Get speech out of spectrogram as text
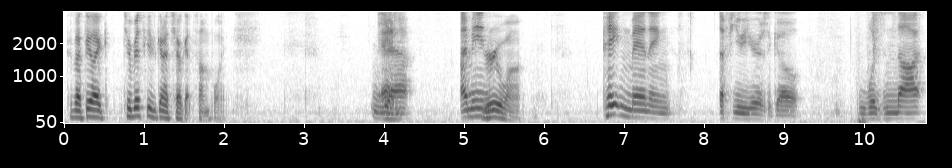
because I feel like Trubisky's gonna choke at some point. Yeah, I mean, Drew won't. Peyton Manning a few years ago was not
